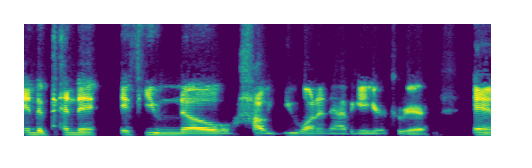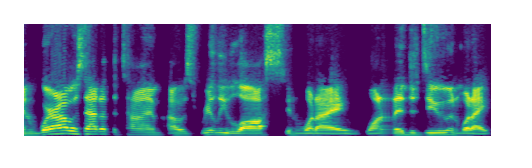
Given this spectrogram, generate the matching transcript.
independent if you know how you want to navigate your career. And where I was at at the time, I was really lost in what I wanted to do and what I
